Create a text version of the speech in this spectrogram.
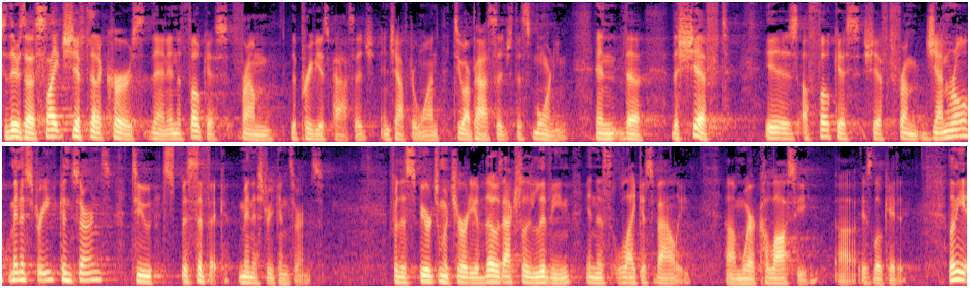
So there's a slight shift that occurs then in the focus from the previous passage in chapter 1 to our passage this morning. And the, the shift is a focus shift from general ministry concerns to specific ministry concerns for the spiritual maturity of those actually living in this Lycus Valley um, where Colossae uh, is located. Let me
